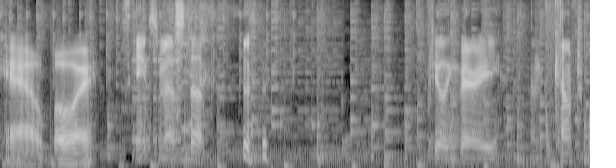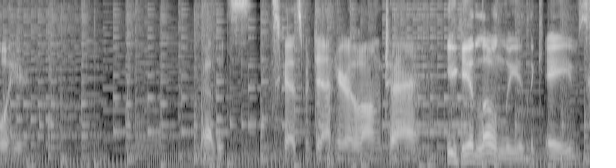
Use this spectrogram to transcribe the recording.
cowboy. This game's messed up. Feeling very uncomfortable here. Well, it's This guy's been down here a long time. you get lonely in the caves.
